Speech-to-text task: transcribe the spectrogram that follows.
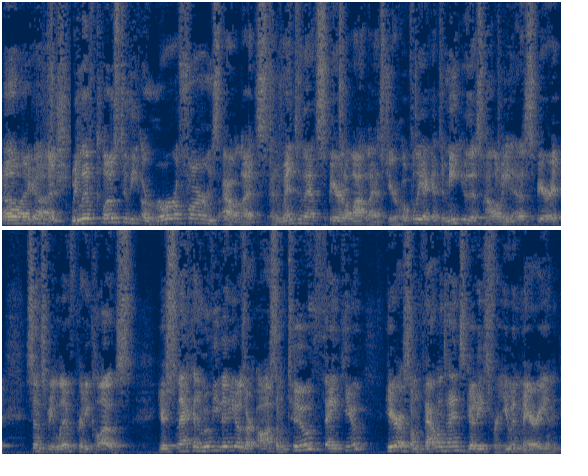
oh my gosh. We live close to the Aurora Farms outlets and went to that Spirit a lot last year. Hopefully I get to meet you this Halloween at a Spirit since we live pretty close. Your snack and movie videos are awesome too. Thank you. Here are some Valentine's goodies for you and Marion.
